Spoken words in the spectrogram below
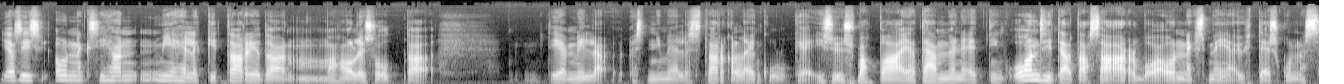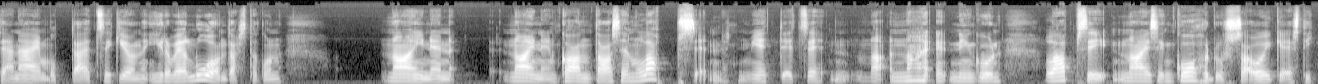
Ja siis onneksi ihan miehellekin tarjotaan mahdollisuutta, tiedä millä nimellä se tarkalleen kulkee, isyysvapaa ja tämmöinen, että niin on sitä tasa-arvoa onneksi meidän yhteiskunnassa ja näin, mutta että sekin on hirveän luontaista, kun nainen nainen kantaa sen lapsen. Miettii, että se na, na, niin kuin lapsi naisen kohdussa oikeasti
